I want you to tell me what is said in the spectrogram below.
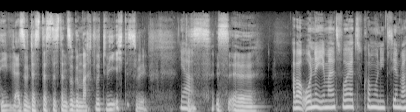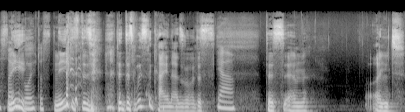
nee, also dass, dass das dann so gemacht wird, wie ich das will. Ja. Das ist, äh, Aber ohne jemals vorher zu kommunizieren, was du Nee. wolltest. nee, das, das, das, das wusste keiner. So, das, Ja. Das, ähm, und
